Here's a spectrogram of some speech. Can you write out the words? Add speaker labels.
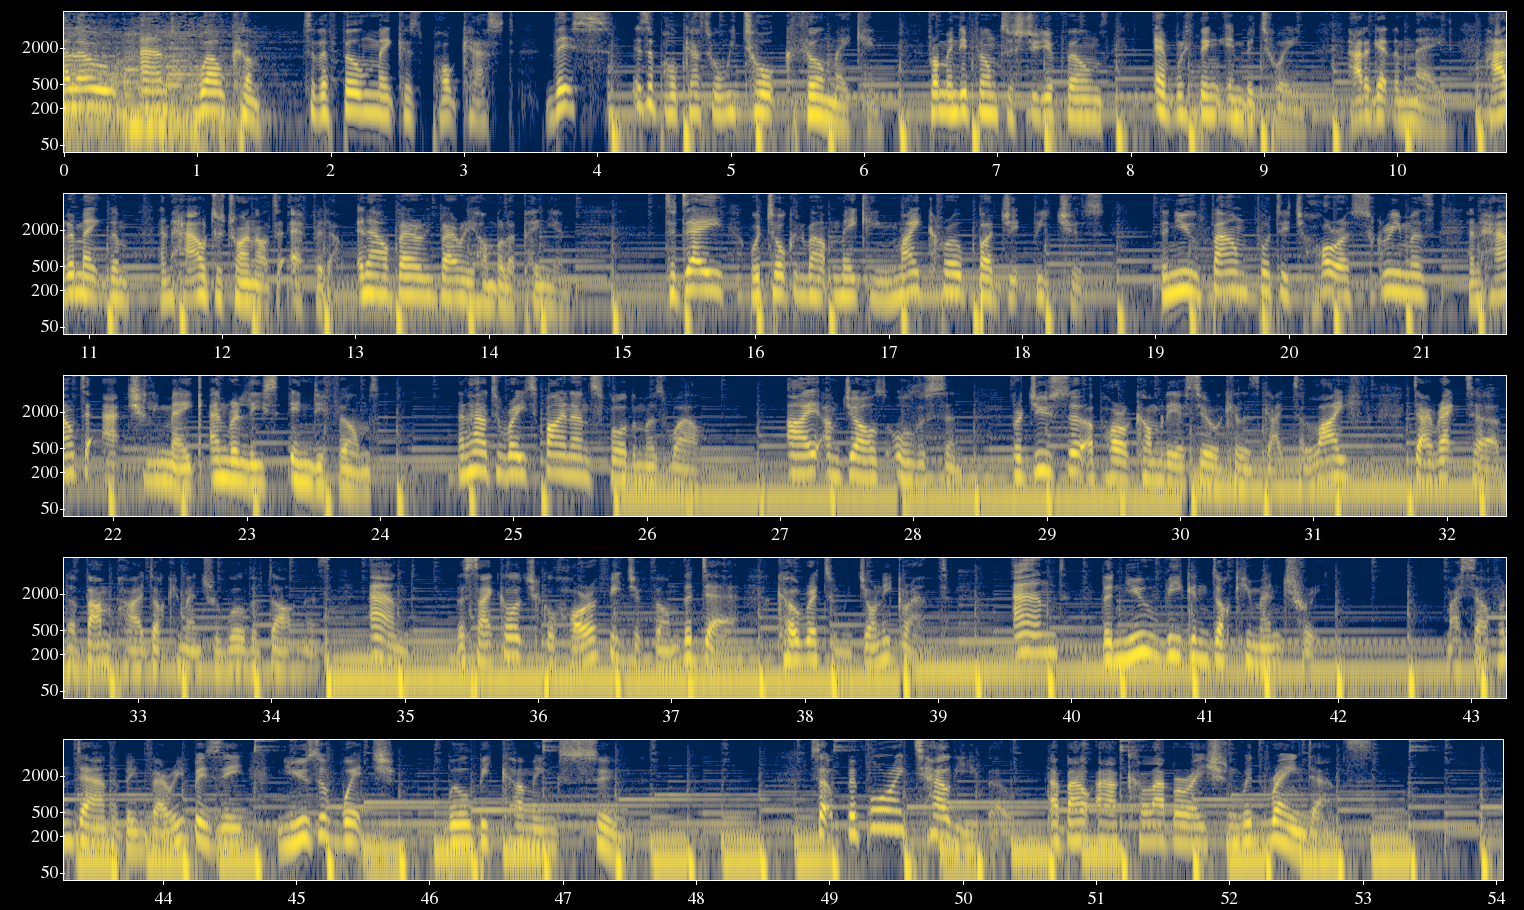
Speaker 1: Hello and welcome to the Filmmakers Podcast. This is a podcast where we talk filmmaking from indie film to studio films, everything in between. How to get them made, how to make them, and how to try not to F it up, in our very, very humble opinion. Today, we're talking about making micro budget features, the new found footage horror screamers, and how to actually make and release indie films, and how to raise finance for them as well. I am Giles Alderson, producer of horror comedy A Serial Killer's Guide to Life, director of the vampire documentary World of Darkness, and the psychological horror feature film The Dare, co written with Johnny Grant, and the new vegan documentary. Myself and Dan have been very busy, news of which will be coming soon. So, before I tell you, though, about our collaboration with Raindance,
